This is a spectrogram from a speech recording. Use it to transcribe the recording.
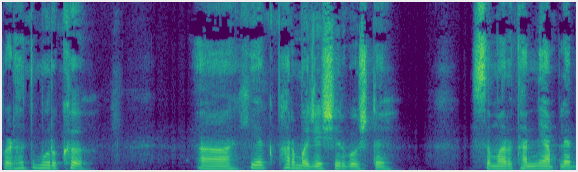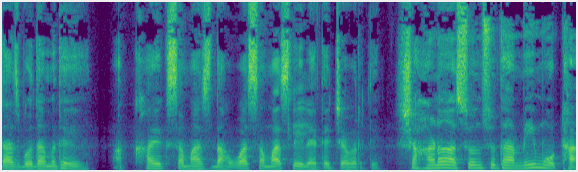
पढत मूर्ख. ही एक फार मजेशीर गोष्ट आहे. समर्थांनी आपल्या दासबोधामध्ये अख्खा एक समास दहावा समास लिहिला आहे त्याच्यावरती. शहाणं असूनसुद्धा मी मोठा.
